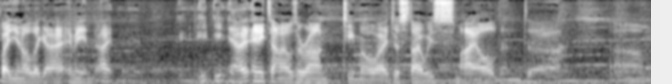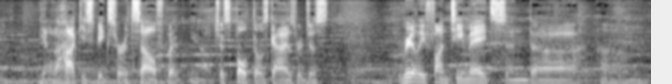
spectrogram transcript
but you know, like I, I mean, I he, he, anytime I was around Timo, I just I always smiled, and uh, um, you know the hockey speaks for itself. But you know, just both those guys were just really fun teammates, and uh, um,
